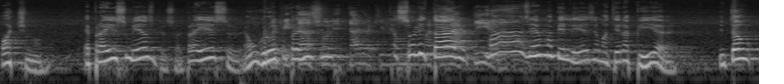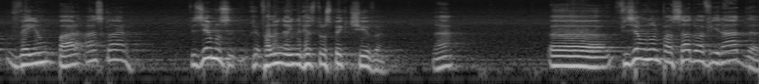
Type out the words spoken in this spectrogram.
ótimo. É para isso mesmo, pessoal. É para isso. É um grupo para tá gente. solitário aqui é É solitário, terapia, né? mas é uma beleza, é uma terapia. Então, venham para as claras. Fizemos, falando ainda em retrospectiva, né? Ah, fizemos no ano passado a virada,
